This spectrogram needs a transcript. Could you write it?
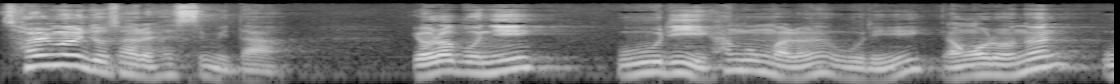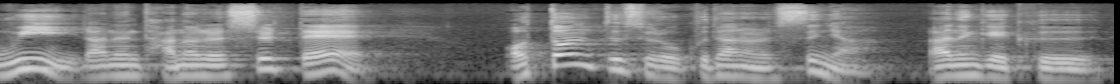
설문 조사를 했습니다. 여러분이 우리, 한국말로는 우리, 영어로는 we라는 단어를 쓸 때 어떤 뜻으로 그 단어를 쓰냐라는 게 그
